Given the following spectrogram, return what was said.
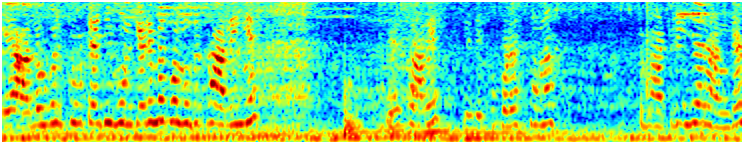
ਇਹ ਆਲ ਓਵਰ ਸੂਟ ਹੈ ਜੀ, ਹੁਣ ਜਿਹੜੇ ਮੈਂ ਤੁਹਾਨੂੰ ਦਿਖਾ ਰਹੀ ਹਾਂ, ਇਹ ਸਾਰੇ, ਇਹ ਦੇਖੋ ਬੜਾ ਸੋਹਣਾ ਟਮਾਟਰੀ ਜਿਹਾ ਰੰਗ ਹੈ।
